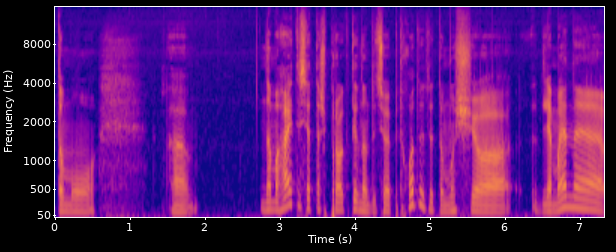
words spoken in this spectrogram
Тому ем, намагайтеся теж проактивно до цього підходити, тому що для мене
